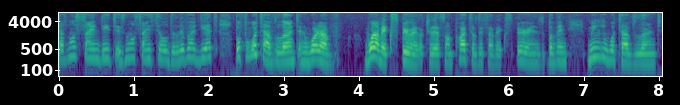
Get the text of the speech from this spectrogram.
I've not signed it. It's not signed, still delivered yet. But for what I've learned and what I've, what I've experienced, actually, there's some parts of this I've experienced. But then mainly what I've learned,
